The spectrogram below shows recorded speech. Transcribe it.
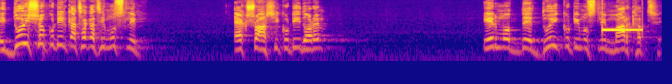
এই দুইশো কোটির কাছাকাছি মুসলিম একশো আশি কোটি ধরেন। এর মধ্যে দুই কোটি মুসলিম মার খাচ্ছে।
